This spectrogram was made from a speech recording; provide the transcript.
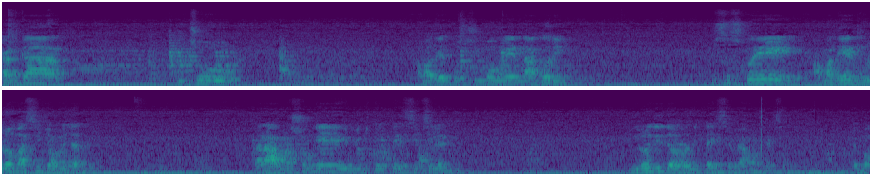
এখানকার কিছু আমাদের পশ্চিমবঙ্গের নাগরিক, বিশেষ করে আমাদের মূলবাসী জনজাতি, তারা আমার সঙ্গে মিট করতে এসেছিলেন, বিরোধী দলনেতা হিসেবে আমার কাছে এবং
